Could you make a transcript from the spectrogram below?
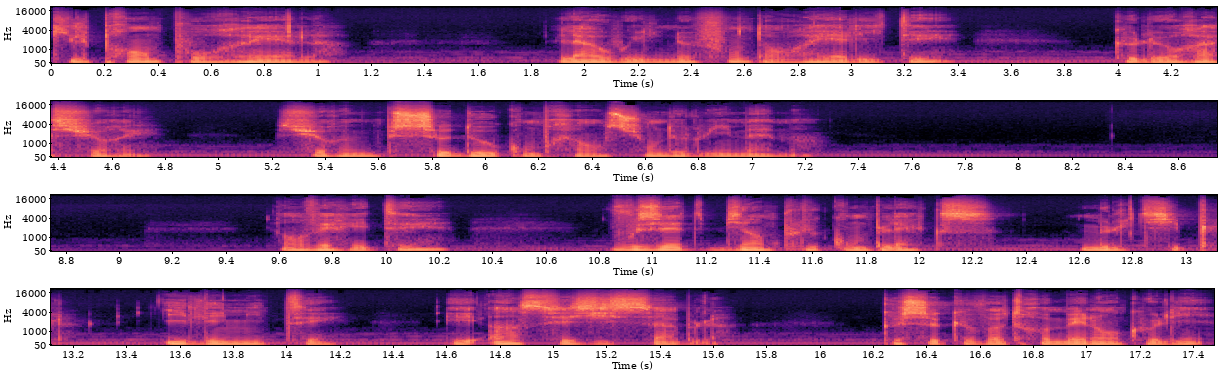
qu'il prend pour réels, là où ils ne font en réalité que le rassurer sur une pseudo-compréhension de lui-même. En vérité, vous êtes bien plus complexe, multiple, illimité et insaisissable que ce que votre mélancolie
